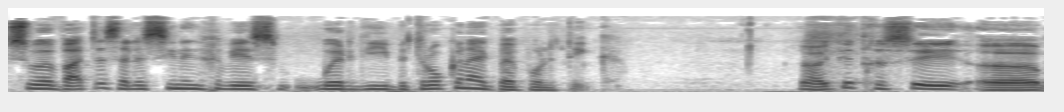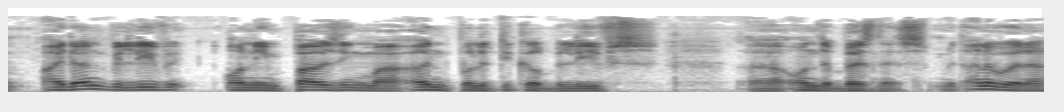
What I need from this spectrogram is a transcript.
so wat is hulle siening gewees oor die betrokkeheid by politiek Ja, hy het gesê, uh, I don't believe on imposing my own political beliefs uh, on the business. Met ander woorde,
